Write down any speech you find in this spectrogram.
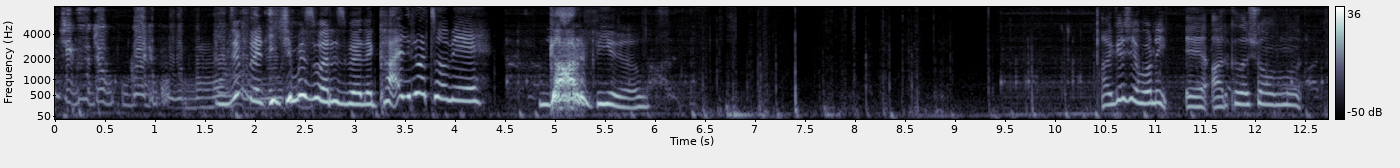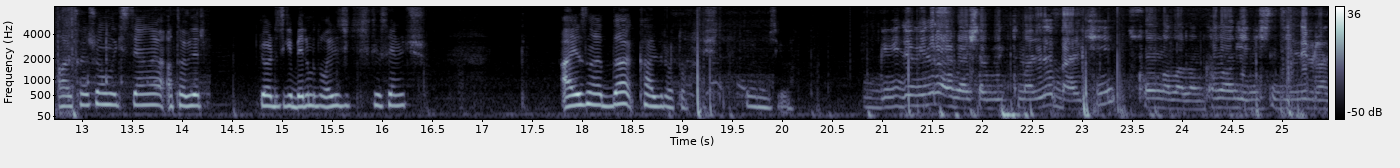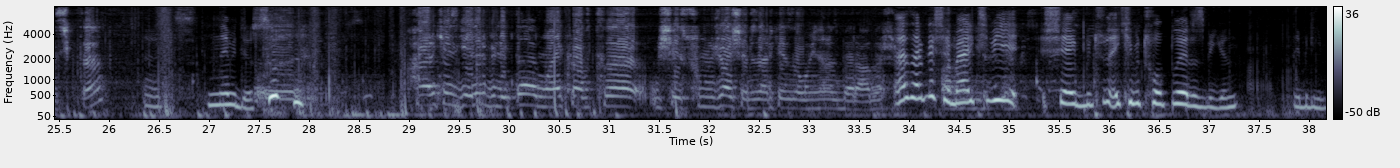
Çıksa çok garip olurdu. Değil mi? İkimiz varız böyle. Kadroto ve Garfield. Arkadaşlar bu arada e, arkadaş olma, arkadaş olmak isteyenler atabilir. Gördüğünüz gibi benim adım Ali Cikçik 83. Ayaz'ın adı da Kadroto işte. Gördüğünüz gibi. Video gelir arkadaşlar büyük ihtimalle. Belki sonralardan kanal genişlediğinde birazcık da. Evet. Ne videosu? Herkes gelir birlikte Minecraft'ta bir şey sunucu açarız. Herkesle oynarız beraber. evet arkadaşlar Arada belki bir şey bütün ekibi toplarız bir gün. Ne bileyim.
